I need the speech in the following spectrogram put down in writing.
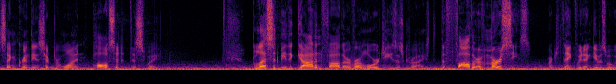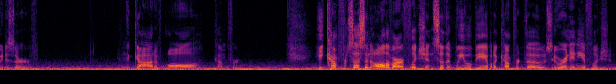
2 Corinthians chapter 1, Paul said it this way Blessed be the God and Father of our Lord Jesus Christ, the Father of mercies. Aren't you thankful He doesn't give us what we deserve? And the God of all comfort. He comforts us in all of our afflictions so that we will be able to comfort those who are in any affliction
